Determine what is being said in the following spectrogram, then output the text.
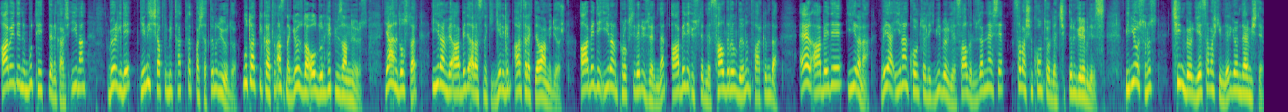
ABD'nin bu tehditlerine karşı İran bölgede geniş çaplı bir tatbikat başlattığını duyurdu. Bu tatbikatın aslında gözdağı olduğunu hepimiz anlıyoruz. Yani dostlar İran ve ABD arasındaki gerilim artarak devam ediyor. ABD İran proksileri üzerinden ABD üstlerine saldırıldığının farkında. Eğer ABD İran'a veya İran kontrolündeki bir bölgeye saldırı düzenlerse savaşın kontrolden çıktığını görebiliriz. Biliyorsunuz Çin bölgeye savaş gemileri göndermişti.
